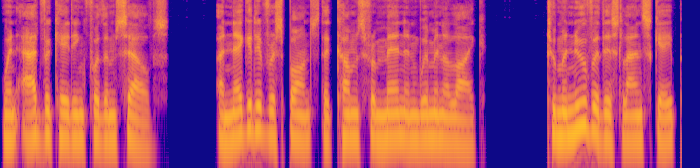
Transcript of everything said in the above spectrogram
when advocating for themselves, a negative response that comes from men and women alike. To maneuver this landscape,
